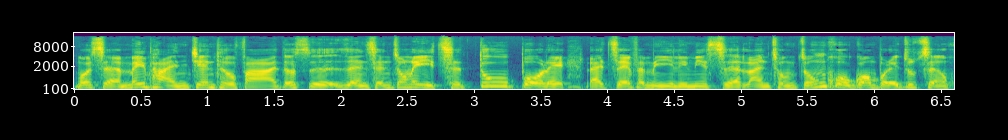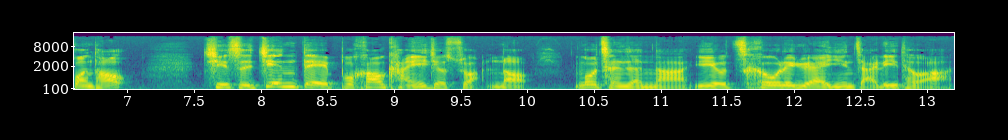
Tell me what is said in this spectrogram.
我是每盘剪头发都是人生中的一次赌博的，来自 FM 一零零四南充综合广播的主持人黄涛。其实剪得不好看也就算了，我承认呐，也有丑的原因在里头啊。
